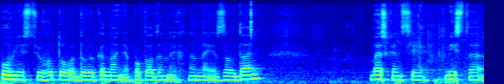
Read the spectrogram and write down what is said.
повністю готова до виконання покладених на неї завдань. Мешканці міста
